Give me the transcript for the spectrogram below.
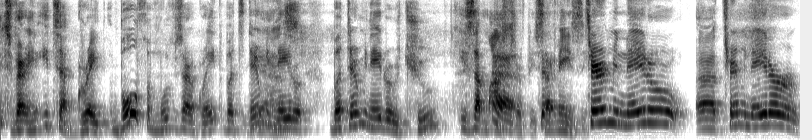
it's very, it's a great. Both movies are great, but Terminator, but Terminator Two is a masterpiece, Ter- amazing. Terminator, uh, Terminator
